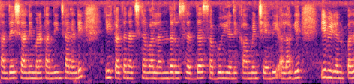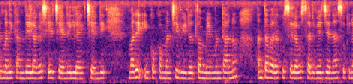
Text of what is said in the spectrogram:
సందేశాన్ని మనకు అందించారండి. ఈ కథ నచ్చిన వాళ్ళందరూ శ్రద్ధ సబురి అని కామెంట్ చేయండి. అలాగే ఈ వీడియోను పది మందికి అందేలాగా షేర్ చేయండి లైక్ చేయండి. మరి ఇంకొక మంచి వీడియోతో మేముంటాను. అంతవరకు సెలవు సర్వే జన సుఖిన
